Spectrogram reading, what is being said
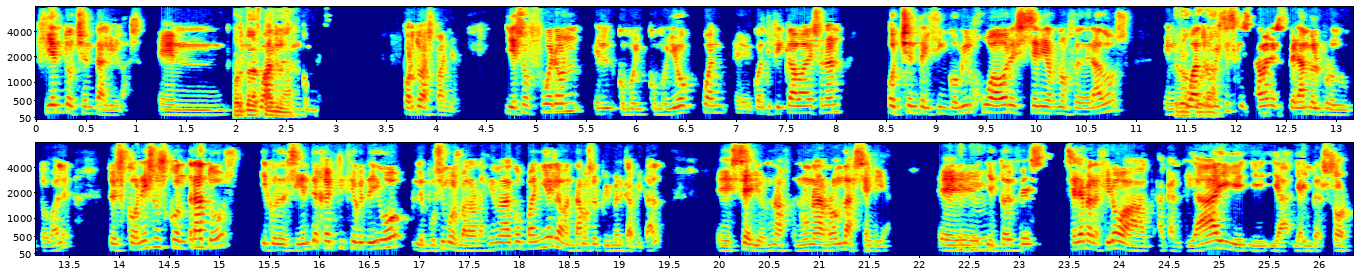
180 ligas en por toda cuatro, España. Cinco meses, por toda España. Y eso fueron, el, como, como yo eh, cuantificaba, eso eran 85.000 jugadores senior no federados en Qué cuatro locura. meses que estaban esperando el producto, ¿vale? Entonces, con esos contratos y con el siguiente ejercicio que te digo, le pusimos valoración a la compañía y levantamos el primer capital, eh, serio, en una, en una, ronda seria. Eh, uh -huh. Y entonces, seria me refiero a, a cantidad y, y, y, a, y, a, inversor.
